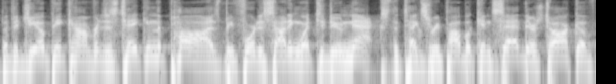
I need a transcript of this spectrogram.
But the GOP conference is taking the pause before deciding what to do next. The Texas Republican said there's talk of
